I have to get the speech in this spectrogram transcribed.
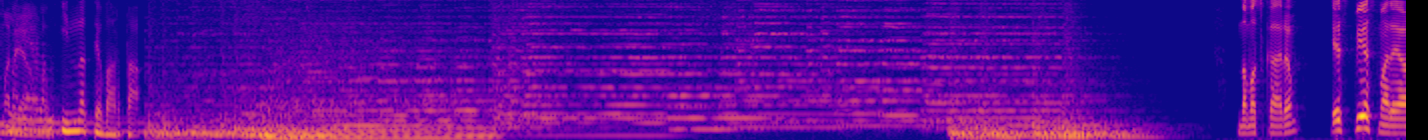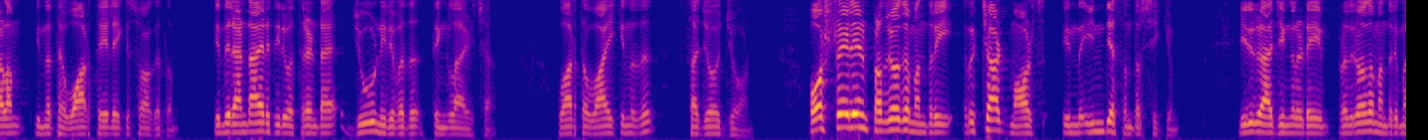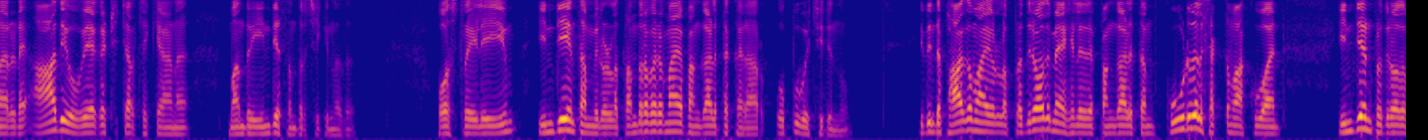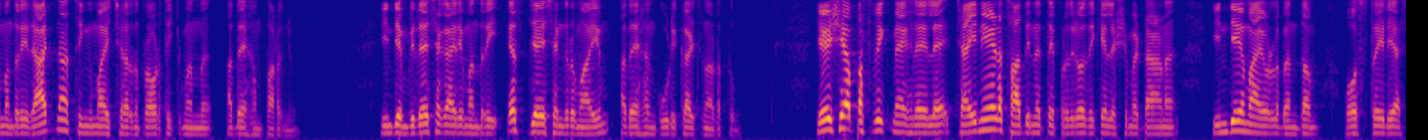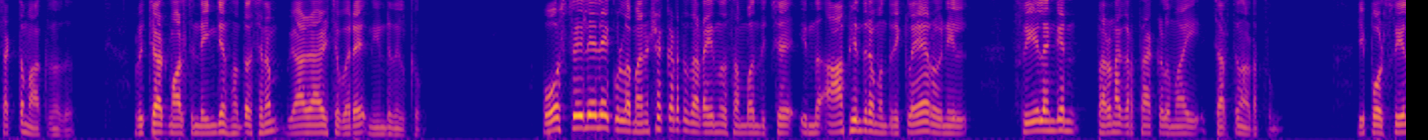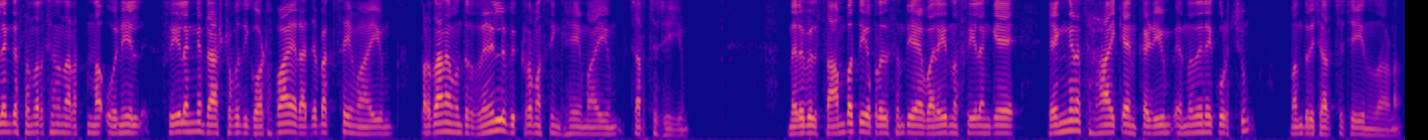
മലയാളം. ഇന്നത്തെ വാർത്ത. നമസ്കാരം. എസ് ബി എസ് മലയാളം ഇന്നത്തെ വാർത്തയിലേക്ക് സ്വാഗതം. ഇന്ന് രണ്ടായിരത്തി ഇരുപത്തിരണ്ട് ജൂൺ ഇരുപത് തിങ്കളാഴ്ച. വാർത്ത വായിക്കുന്നത് സജോ ജോൺ. ഓസ്ട്രേലിയൻ പ്രതിരോധ മന്ത്രി റിച്ചാർഡ് മോൾസ് ഇന്ന് ഇന്ത്യ സന്ദർശിക്കും. ഇരു രാജ്യങ്ങളുടെയും പ്രതിരോധ മന്ത്രിമാരുടെ ആദ്യ ഉഭയകക്ഷി ചർച്ചയ്ക്കാണ് മന്ത്രി ഇന്ത്യ സന്ദർശിക്കുന്നത്. ഓസ്ട്രേലിയയും ഇന്ത്യയും തമ്മിലുള്ള തന്ത്രപരമായ പങ്കാളിത്ത കരാർ ഒപ്പുവച്ചിരുന്നു. ഇതിന്റെ ഭാഗമായുള്ള പ്രതിരോധ മേഖലയിലെ പങ്കാളിത്തം കൂടുതൽ ശക്തമാക്കുവാൻ ഇന്ത്യൻ പ്രതിരോധ മന്ത്രി രാജ്നാഥ് സിംഗുമായി ചേർന്ന് പ്രവർത്തിക്കുമെന്ന് അദ്ദേഹം പറഞ്ഞു. ഇന്ത്യൻ വിദേശകാര്യമന്ത്രി എസ് ജയശങ്കറുമായും അദ്ദേഹം കൂടിക്കാഴ്ച നടത്തും. ഏഷ്യ പസഫിക് മേഖലയിലെ ചൈനയുടെ സ്വാധീനത്തെ പ്രതിരോധിക്കാൻ ലക്ഷ്യമിട്ടാണ് ഇന്ത്യയുമായുള്ള ബന്ധം ഓസ്ട്രേലിയ ശക്തമാക്കുന്നത്. റിച്ചാർഡ് മാൾസിന്റെ ഇന്ത്യൻ സന്ദർശനം വ്യാഴാഴ്ച വരെ നീണ്ടു നിൽക്കും. ഓസ്ട്രേലിയയിലേക്കുള്ള മനുഷ്യക്കടത്ത് തടയുന്നത് സംബന്ധിച്ച് ഇന്ന് ആഭ്യന്തരമന്ത്രി ക്ലെയർ ഒനിൽ ശ്രീലങ്കൻ ഭരണകർത്താക്കളുമായി ചർച്ച നടത്തും. ഇപ്പോൾ ശ്രീലങ്ക സന്ദർശനം നടത്തുന്ന ഒനിൽ ശ്രീലങ്കൻ രാഷ്ട്രപതി ഗോഠബായ രാജപക്സെയുമായും പ്രധാനമന്ത്രി റെനിൽ വിക്രമസിംഹയുമായും ചർച്ച ചെയ്യും. നിലവിൽ സാമ്പത്തിക പ്രതിസന്ധിയായി വലയുന്ന ശ്രീലങ്കയെ എങ്ങനെ സഹായിക്കാൻ കഴിയും എന്നതിനെക്കുറിച്ചും മന്ത്രി ചർച്ച ചെയ്യുന്നതാണ്.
